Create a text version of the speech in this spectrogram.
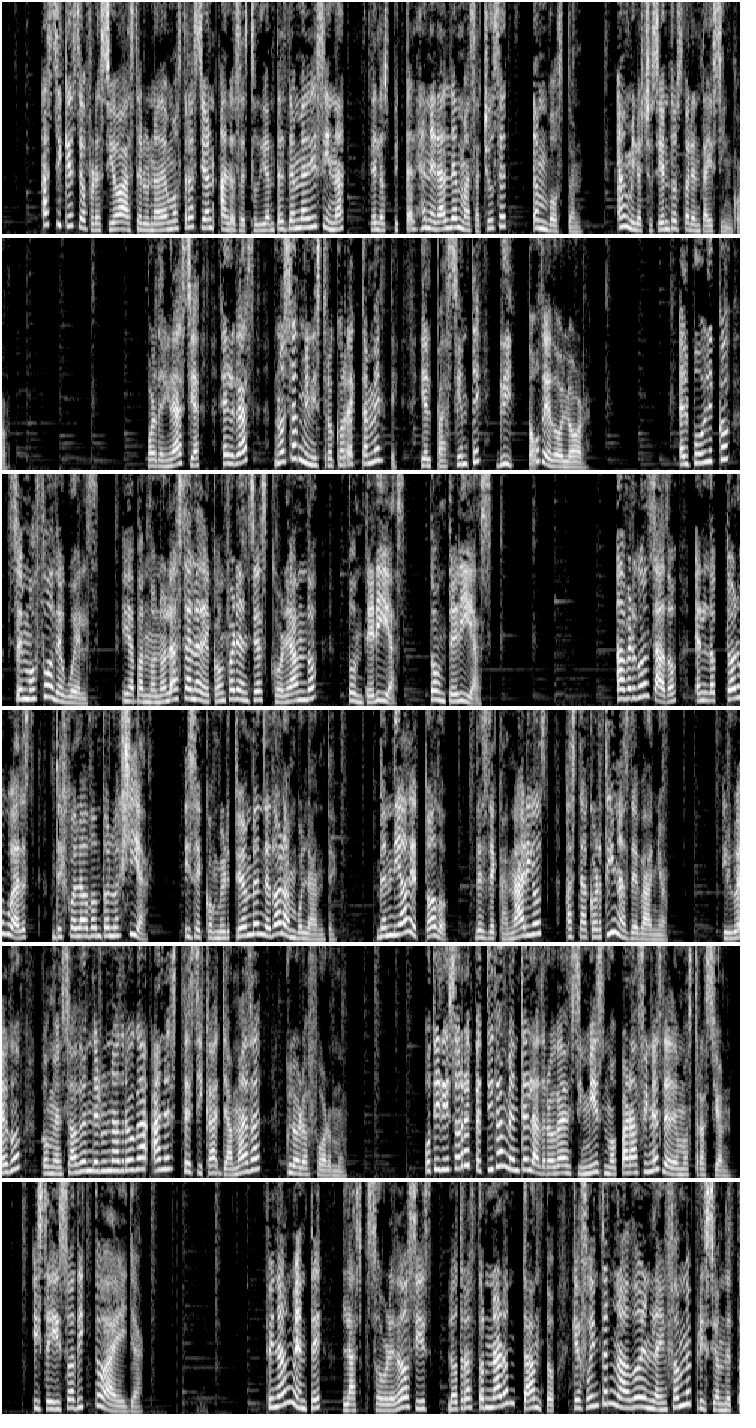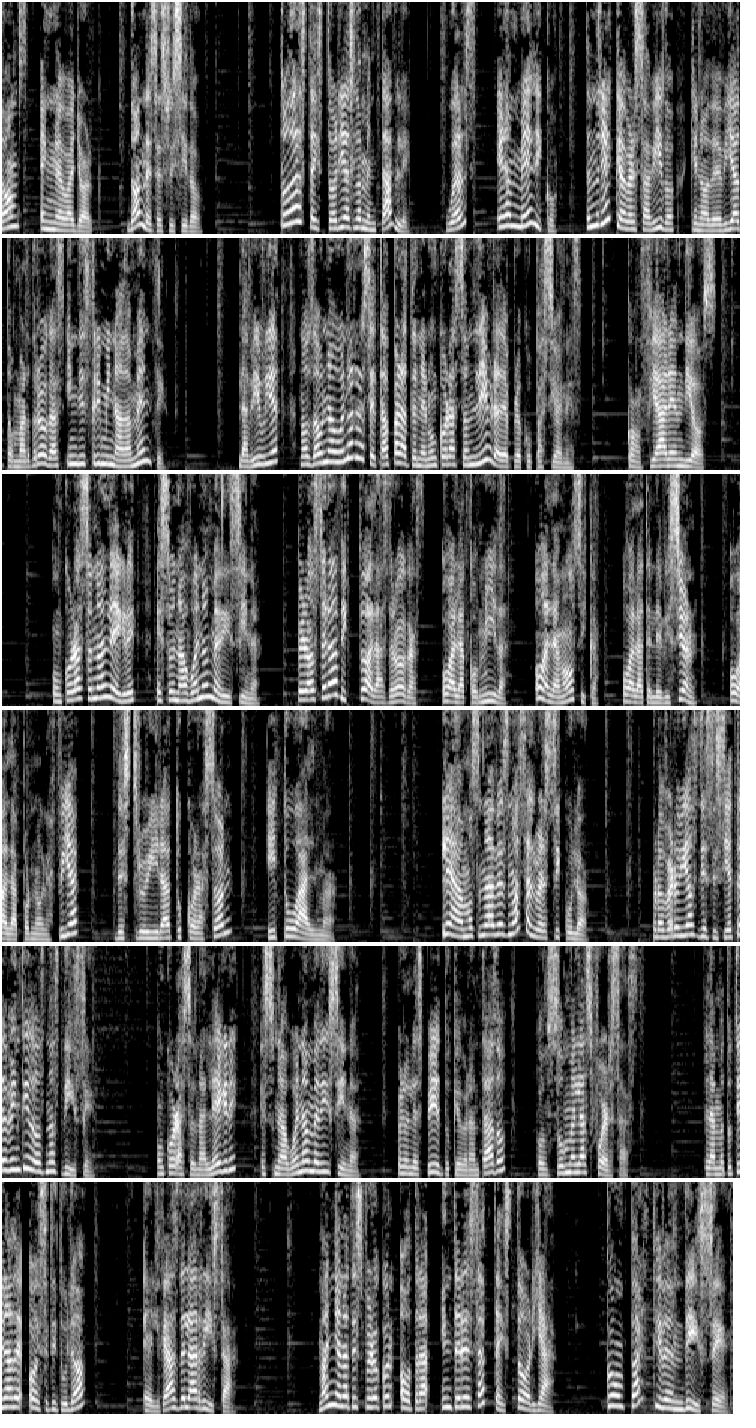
Así que se ofreció a hacer una demostración a los estudiantes de medicina del Hospital General de Massachusetts en Boston, en 1845. Por desgracia, el gas no se administró correctamente y el paciente gritó de dolor. El público se mofó de Wells y abandonó la sala de conferencias coreando tonterías, tonterías. Avergonzado, el doctor Wells dejó la odontología y se convirtió en vendedor ambulante. Vendía de todo, desde canarios hasta cortinas de baño y luego comenzó a vender una droga anestésica llamada cloroformo. Utilizó repetidamente la droga en sí mismo para fines de demostración y se hizo adicto a ella. Finalmente, las sobredosis lo trastornaron tanto que fue internado en la infame prisión de Toms en Nueva York, donde se suicidó. Toda esta historia es lamentable. Wells era médico tendría que haber sabido que no debía tomar drogas indiscriminadamente. La Biblia nos da una buena receta para tener un corazón libre de preocupaciones. Confiar en Dios. Un corazón alegre es una buena medicina, pero ser adicto a las drogas, o a la comida, o a la música, o a la televisión, o a la pornografía, destruirá tu corazón y tu alma. Leamos una vez más el versículo. Proverbios 17:22 nos dice, Un corazón alegre es una buena medicina, pero el espíritu quebrantado consume las fuerzas. La matutina de hoy se tituló El gas de la risa. Mañana te espero con otra interesante historia. Comparte y bendice.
